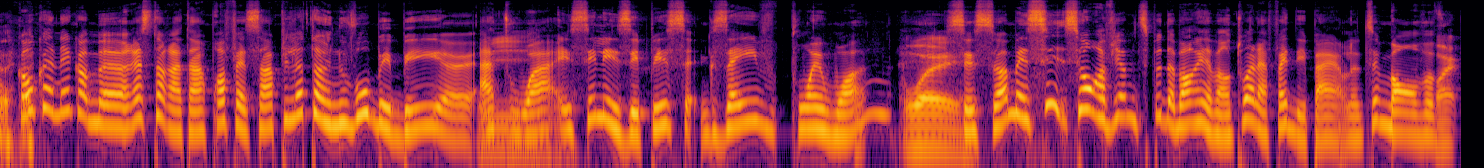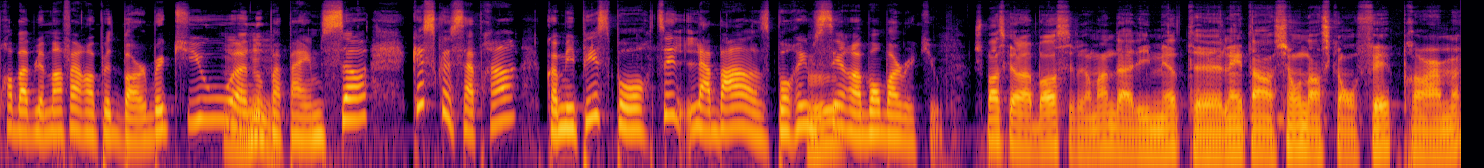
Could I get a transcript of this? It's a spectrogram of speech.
va? Qu'on connaît comme restaurateur, professeur. Puis là, tu as un nouveau bébé euh, à Oui. toi et c'est les épices Xave.one. Ouais. C'est ça. Mais si, si on revient un petit peu d'abord et avant tout à la fête des pères, là, tu sais, bon, on va Ouais. probablement faire un peu de barbecue. euh, Mhm. nos papas aiment ça. Qu'est-ce que ça prend comme épice pour, tu sais, la base pour réussir un bon barbecue? Je pense qu'à la base, c'est vraiment d'aller mettre euh, l'intention dans ce qu'on fait, premièrement.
